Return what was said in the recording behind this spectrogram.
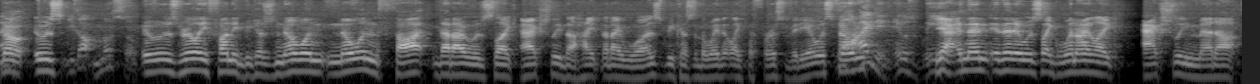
No, it was You got muscle. it was really funny because no one no one thought that I was like actually the height that I was because of the way that like the first video was No, filmed. I didn't. It was weird. yeah, and then and then it was like when I like actually met up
